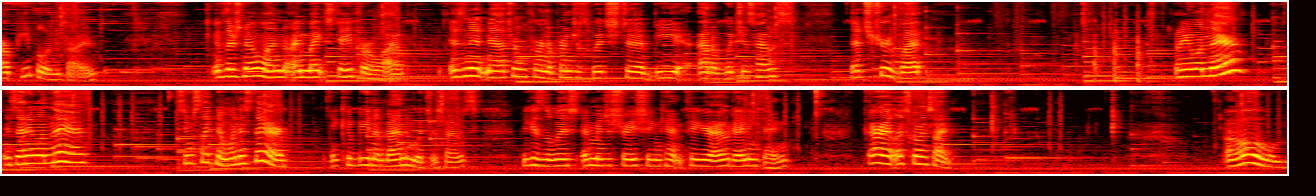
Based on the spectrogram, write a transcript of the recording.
are people inside. If there's no one, I might stay for a while. Isn't it natural for an apprentice witch to be at a witch's house? That's true, but... Anyone there? Is anyone there? Seems like no one is there. It could be an abandoned witch's house, because the witch administration can't figure out anything. Alright, let's go inside. Oh,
